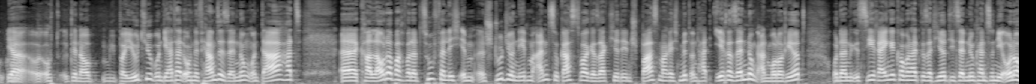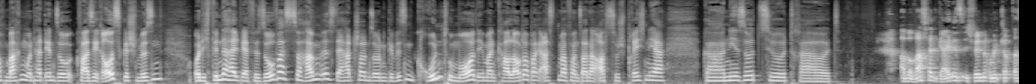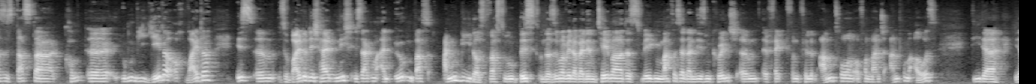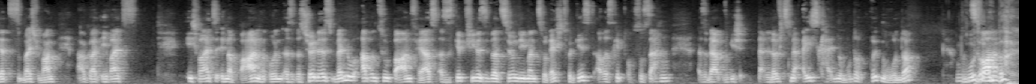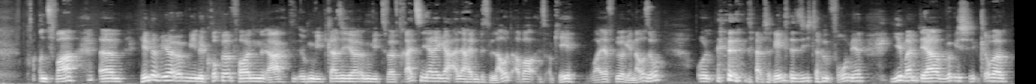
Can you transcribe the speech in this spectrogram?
Okay. Ja, auch, genau, bei YouTube und die hat halt auch eine Fernsehsendung und da hat äh, Karl Lauterbach, weil er zufällig im äh, Studio nebenan zu Gast war, gesagt, hier den Spaß mache ich mit und hat ihre Sendung anmoderiert und dann ist sie reingekommen und hat gesagt, hier die Sendung kannst du nie auch noch machen und hat den so quasi rausgeschmissen und ich finde halt, wer für sowas zu haben ist, der hat schon so einen gewissen Grundhumor, den man Karl Lauterbach erstmal von seiner Art zu sprechen her gar nicht so zutraut. Aber was halt geil ist, ich finde, und ich glaube, das ist das, da kommt äh, irgendwie jeder auch weiter, ist, ähm, sobald du dich halt nicht, ich sag mal, an irgendwas anbiederst, was du bist, und da sind wir wieder bei dem Thema, deswegen macht das ja dann diesen Cringe-Effekt von Philipp Amthor und auch von manch anderem aus, die da jetzt zum Beispiel waren, oh Gott, ich war jetzt ich war jetzt in der Bahn und also das Schöne ist, wenn du ab und zu Bahn fährst, also es gibt viele Situationen, die man zu Recht vergisst, aber es gibt auch so Sachen, also da wirklich, da läuft es mir eiskalt nur runter, Rücken runter. Und Ruder zwar, runter. Und zwar ähm, hinter mir irgendwie eine Gruppe von, ja, irgendwie klassischer, irgendwie 12-, 13-Jährige, alle halt ein bisschen laut, aber ist okay, war ja früher genauso. Und da drehte sich dann vor mir jemand, der wirklich, ich glaube,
